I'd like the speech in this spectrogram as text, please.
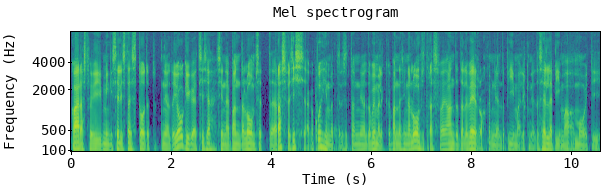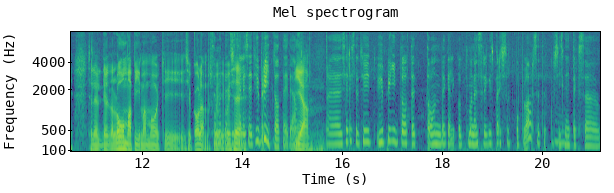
kaerast või mingist sellisest asjast toodetud nii-öelda joogiga, et siis jah, sinna ei panda loomset rasva sisse, aga põhimõtteliselt on nii-öelda võimalik ka panna sinna loomset rasva ja anda talle veel rohkem nii-öelda piimalik, nii-öelda selle piima moodi, selle nii-öelda loomapiima moodi niisugune olemus või, või see selliseid hübriidtooteid, jah? jaa, Äh, sellised hübriidtooted on tegelikult mõnes riigis päris populaarsed, et kus siis näiteks äh,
